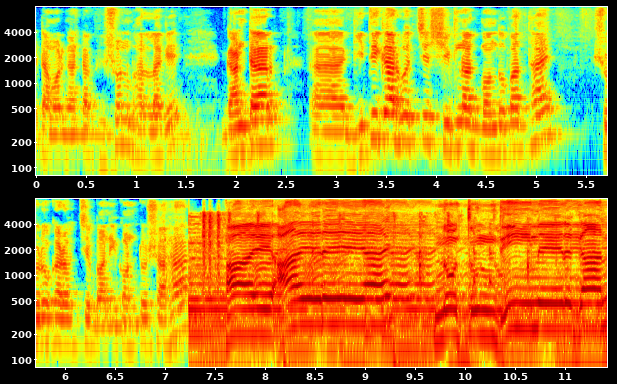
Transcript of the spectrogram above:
এটা আমার গানটা ভীষণ ভালো লাগে। গানটার গীতিকার হচ্ছে শিবনাথ বন্দ্যোপাধ্যায় সুরকার হচ্ছে বাণীকণ্ঠ সাহা। আয় আয় রে আয় নতুন দিনের গান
